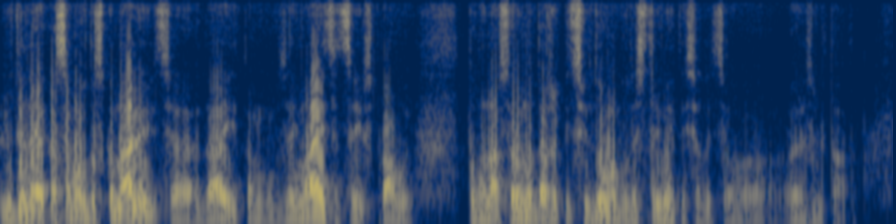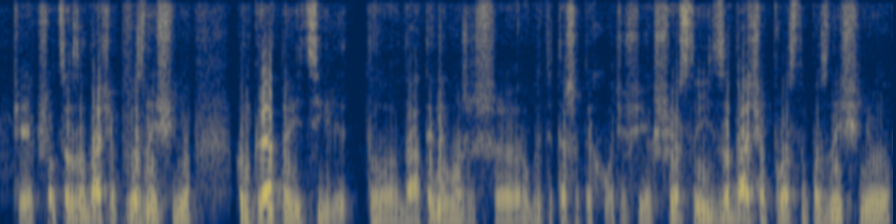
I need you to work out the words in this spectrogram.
людина, яка самовдосконалюється, да, і там займається цією справою, то вона все одно навіть підсвідомо буде стремитися до цього результату. Якщо це задача по знищенню конкретної цілі, то да, ти не можеш е, робити те, що ти хочеш. Якщо стоїть задача просто по знищенню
